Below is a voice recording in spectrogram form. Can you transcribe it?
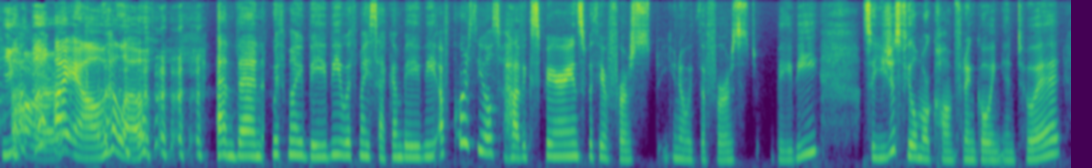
You are. I am. Hello. and then with my baby, with my second baby, of course, you also have experience with your first, you know, with the first baby. So you just feel more confident going into it.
